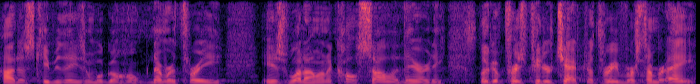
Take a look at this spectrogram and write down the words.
I'll just give you these and we'll go home. Number three is what I want to call solidarity. Look at 1 Peter chapter 3, verse number 8.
